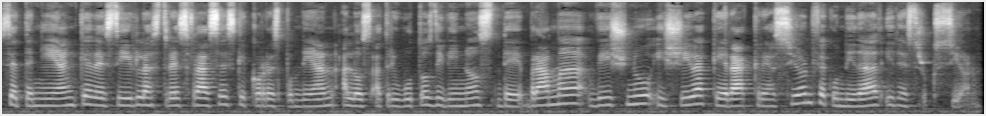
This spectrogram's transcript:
se tenían que decir las tres frases que correspondían a los atributos divinos de Brahma, Vishnu y Shiva, que era creación, fecundidad y destrucción.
